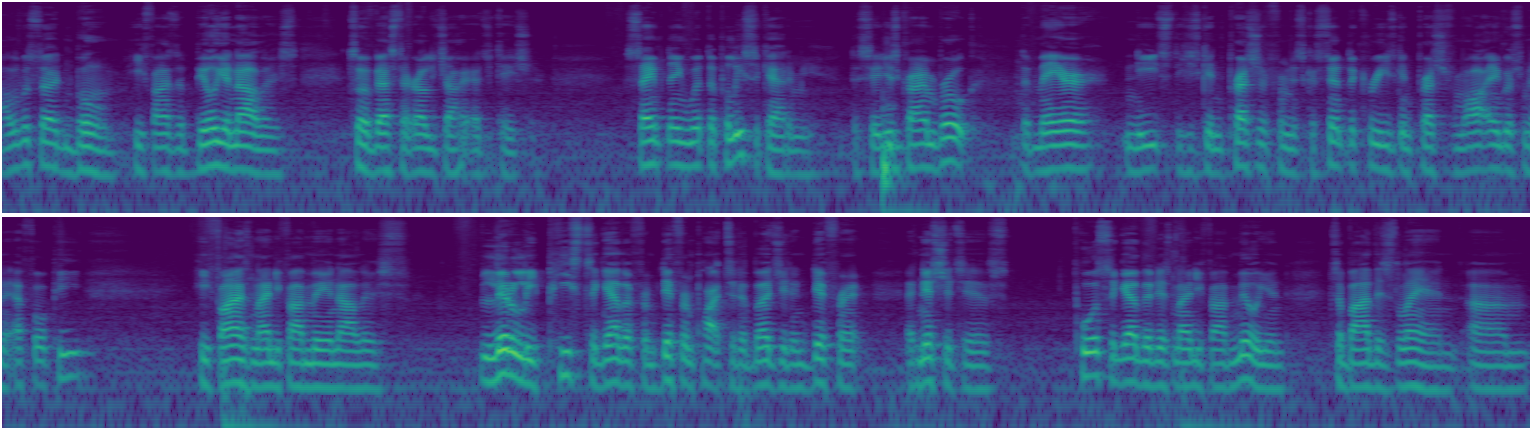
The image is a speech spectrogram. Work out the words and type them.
All of a sudden, boom, he finds a billion dollars to invest in early childhood education. Same thing with the police academy. The city is crying broke. The mayor needs, he's getting pressure from this consent decree, he's getting pressure from all angles from the FOP. He finds $95 million, literally pieced together from different parts of the budget and different initiatives pulls together this 95 million to buy this land um,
